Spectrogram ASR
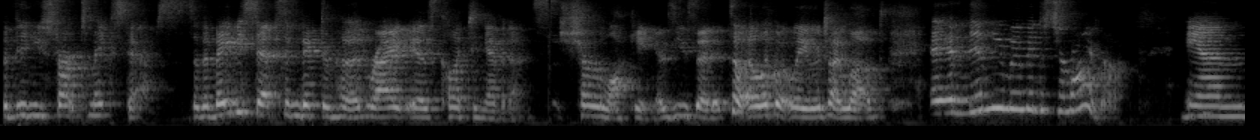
But then you start to make steps. So, the baby steps in victimhood, right, is collecting evidence, Sherlocking, as you said it so eloquently, which I loved. And then you move into survivor. And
